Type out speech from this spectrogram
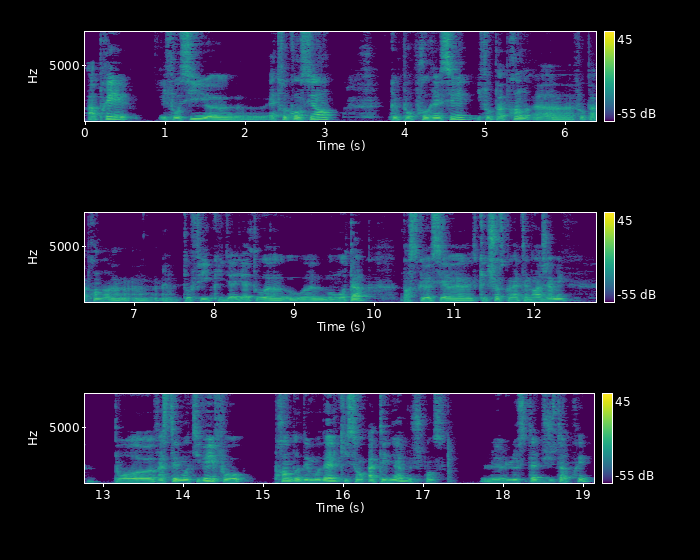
Après, il faut aussi être conscient que pour progresser, il faut pas prendre, euh, faut pas prendre un, un, un Tofik, Hidayat ou un, ou un Momota parce que c'est euh, quelque chose qu'on n'atteindra jamais. Pour euh, rester motivé, il faut prendre des modèles qui sont atteignables, je pense. Le, le step juste après.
